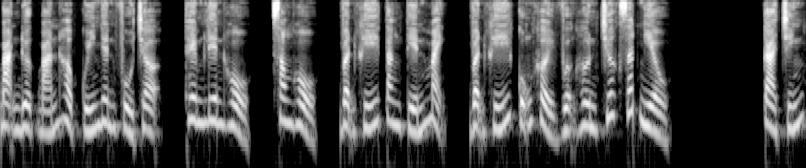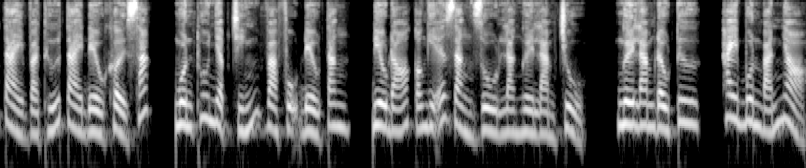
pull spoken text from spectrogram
bạn được bán hợp quý nhân phù trợ, thêm liên hổ, song hổ, vận khí tăng tiến mạnh, vận khí cũng khởi vượng hơn trước rất nhiều. Cả chính tài và thứ tài đều khởi sắc, nguồn thu nhập chính và phụ đều tăng, điều đó có nghĩa rằng dù là người làm chủ, người làm đầu tư hay buôn bán nhỏ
